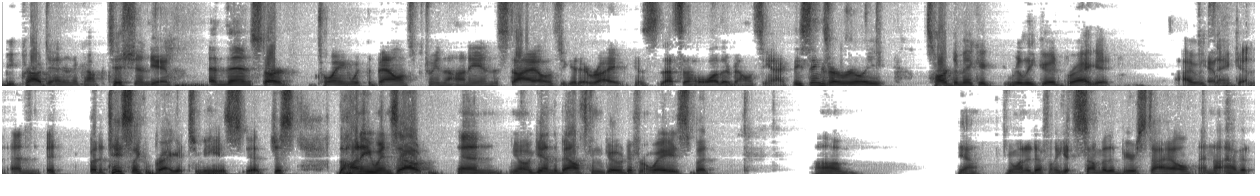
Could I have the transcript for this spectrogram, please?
be proud to enter in a competition Yeah. and then start toying with the balance between the honey and the style as you get it right because that's a whole other balancing act these things are really it's hard to make a really good braggot i would Yeah. think and and it but it tastes like a braggot to me it's it just the honey wins out and you know again the balance can go different ways but um yeah you want to definitely get some of the beer style and not have it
